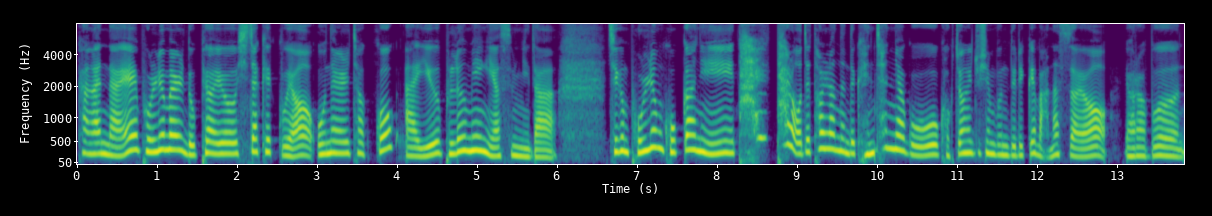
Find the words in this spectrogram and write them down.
강한나의 볼륨을 높여요 시작했고요. 오늘 첫 곡 아이유 블루밍이었습니다. 지금 볼륨 곡간이 탈탈 어제 털렸는데 괜찮냐고 걱정해주신 분들이 꽤 많았어요. 여러분,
